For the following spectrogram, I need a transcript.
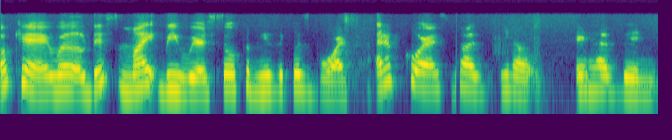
okay. Well, this might be where soca music was born. And of course, because, you know, it has been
